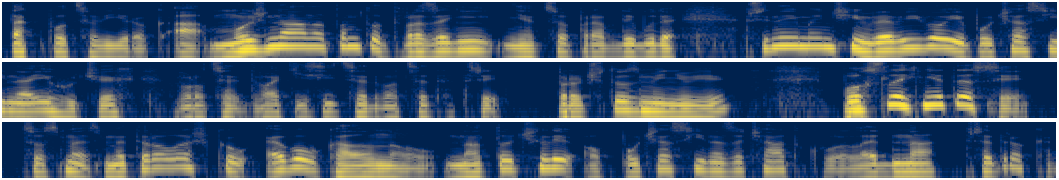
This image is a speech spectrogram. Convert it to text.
tak po celý rok. A možná na tomto tvrzení něco pravdy bude. Při nejmenším ve vývoji počasí na jihu Čech v roce 2023. Proč to zmiňuji? Poslechněte si, co jsme s meteoroložkou Evou Kalnou natočili o počasí na začátku ledna před rokem.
